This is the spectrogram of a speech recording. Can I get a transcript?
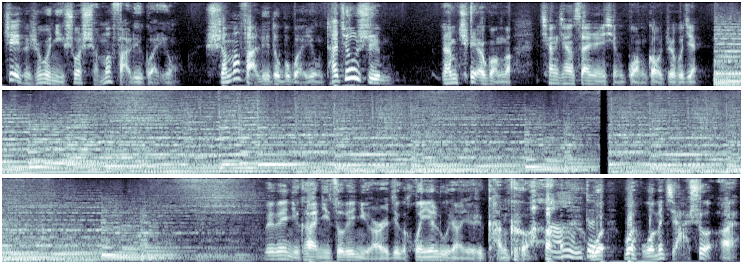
这个时候你说什么法律管用？什么法律都不管用，他就是，咱们去点广告，锵锵三人行，广告之后见。微微，你看，你作为女儿，这个婚姻路上也是坎坷。嗯对 我不，我们假设，哎，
